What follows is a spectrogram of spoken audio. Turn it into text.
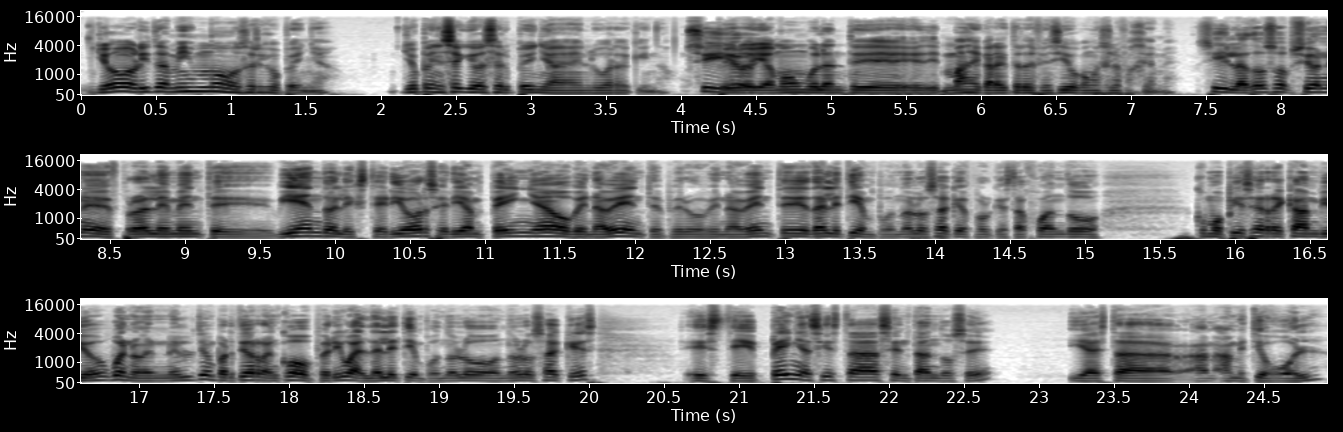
yo ahorita mismo Sergio Peña. Yo pensé que iba a ser Peña en lugar de Aquino. Sí, pero yo- llamó a un volante de- de- más de carácter defensivo como es el Fajeme. Sí, las dos opciones probablemente viendo el exterior serían Peña o Benavente, pero Benavente dale tiempo, no lo saques porque está jugando como pieza de recambio. Bueno, en el último partido arrancó, pero igual, dale tiempo, no lo, no lo saques. Este, Peña sí está sentándose, ya está, ha, ha metido gol.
